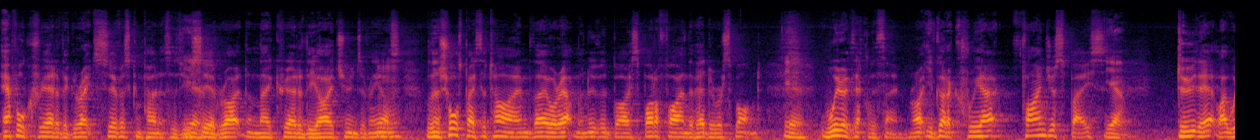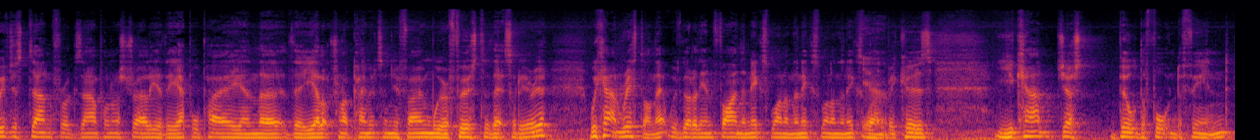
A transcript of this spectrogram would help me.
Apple created the great service components, as you Yeah. Mm-hmm. said, right? And they created the iTunes and everything else. Within a short space of time, they were outmaneuvered by Spotify and they've had to respond. Yeah. We're exactly the same, right? You've got to create, find your space Yeah. Do that. Like we've just done, for example, in Australia, the Apple Pay and the, the electronic payments on your phone. We were first to that sort of area. We can't rest on that. We've got to then find the next one and the next one and the next Yeah. one because you can't just build the fort and defend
